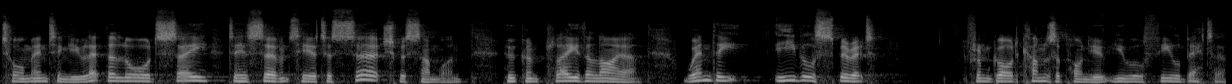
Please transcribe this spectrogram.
tormenting you. Let the Lord say to his servants here to search for someone who can play the lyre. When the evil spirit from God comes upon you, you will feel better.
